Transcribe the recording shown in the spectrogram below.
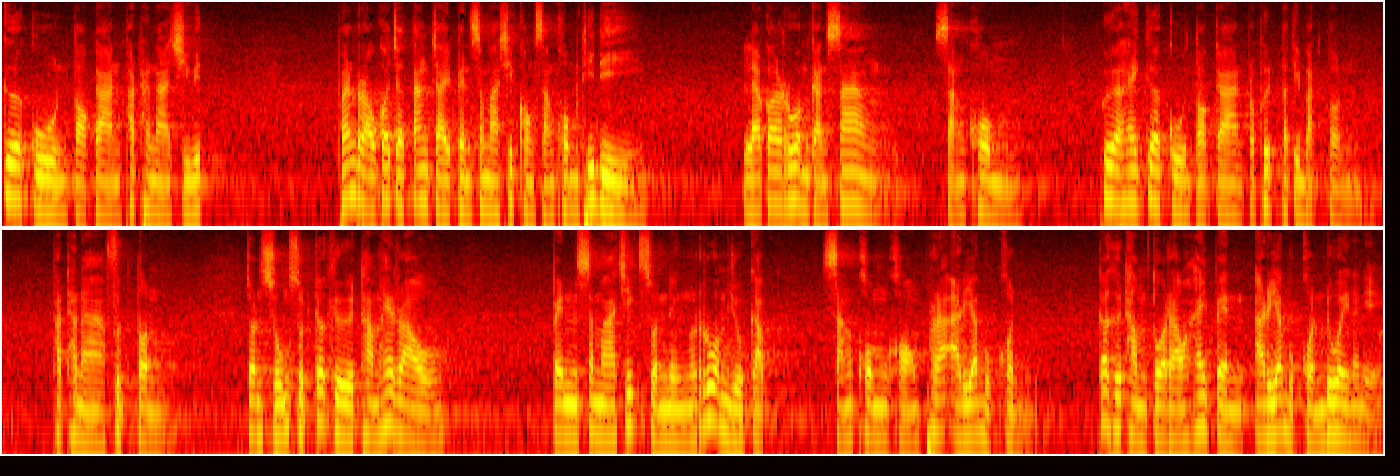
เกื้อกูลต่อการพัฒนาชีวิต เพราะฉะนั้นเราก็จะตั้งใจเป็นสมาชิกของสังคมที่ดี แล้วก็ร่วมกันสร้างสังคม เพื่อให้เกื้อกูลต่อการประพฤติปฏิบัติตน พัฒนาฝึกตน จนสูงสุดก็คือทำให้เราเป็นสมาชิกส่วนหนึ่งร่วมอยู่กับสังคมของพระอริยบุคคล ก็คือทำตัวเราให้เป็นอริยบุคคลด้วยนั่นเอง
